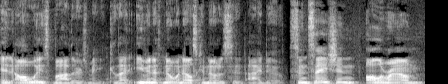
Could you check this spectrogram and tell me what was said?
It always bothers me because even if no one else can notice it, I do. Sensation all around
